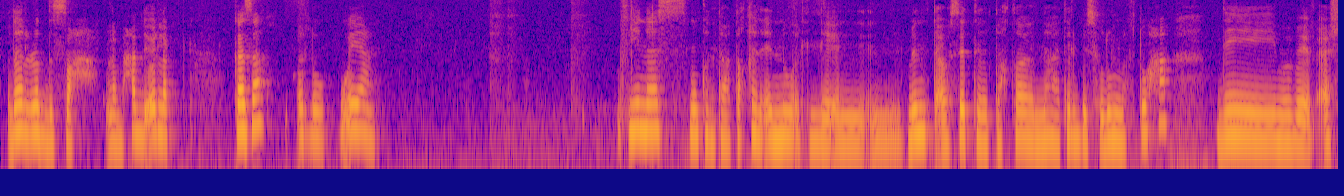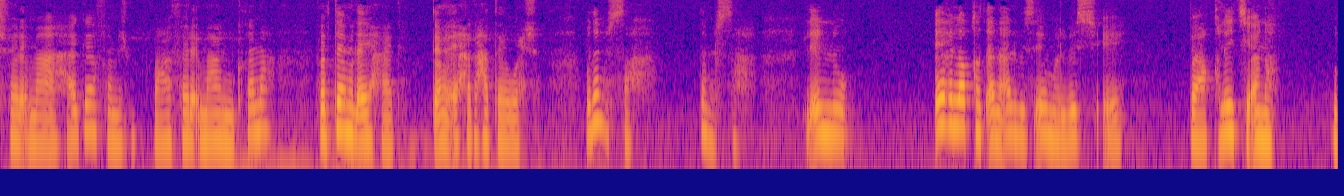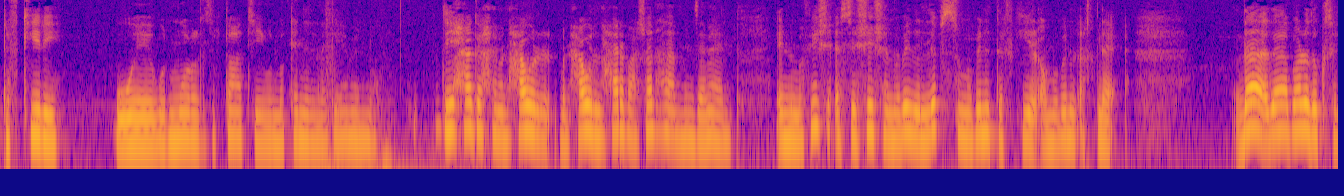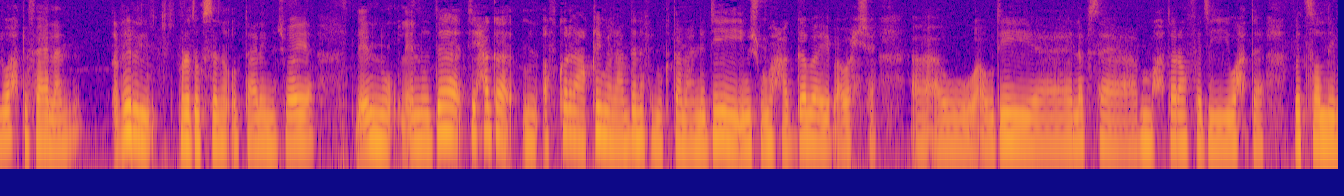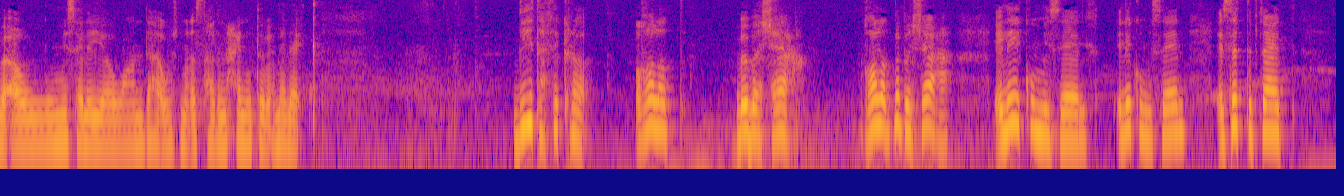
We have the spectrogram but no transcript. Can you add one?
وده الرد الصح. لما حد يقولك كذا قول له وإيه يعني؟ في ناس ممكن تعتقد إنه ال- ال- البنت أو الست اللي بتختار إنها تلبس هدوم مفتوحة دي ما بيبقاش فارق معاها حاجة فمش معاها فارق معاها المجتمع فبتعمل أي حاجة بتعمل أي حاجة حتى لو وحشة. وده مش صح ده مش صح. لأنه إيه علاقة أنا ألبس إيه وما ألبسش إيه؟ بعقليتي أنا وتفكيري وال morals بتاعتي والمكان اللي أنا جاية منه. دي حاجة إحنا بنحاول بنحاول نحارب عشانها من زمان إن مفيش association ما بين اللبس وما بين التفكير أو ما بين الأخلاق. ده ده paradox لوحده فعلا. غير ال paradox اللي أنا قلت عليه من شوية لأنه لأنه ده دي حاجة من الافكار العقيمة اللي عندنا في المجتمع إن دي مش محجبة يبقى وحشة أو أو دي لابسة محترم فدي واحدة بتصلي بقى ومثالية وعندها ومش ناقصها جناحين وتبقى ملاك. دي فكرة غلط ببشاعة غلط ببشاعة. إليكم مثال إليكم مثال الست بتاعت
